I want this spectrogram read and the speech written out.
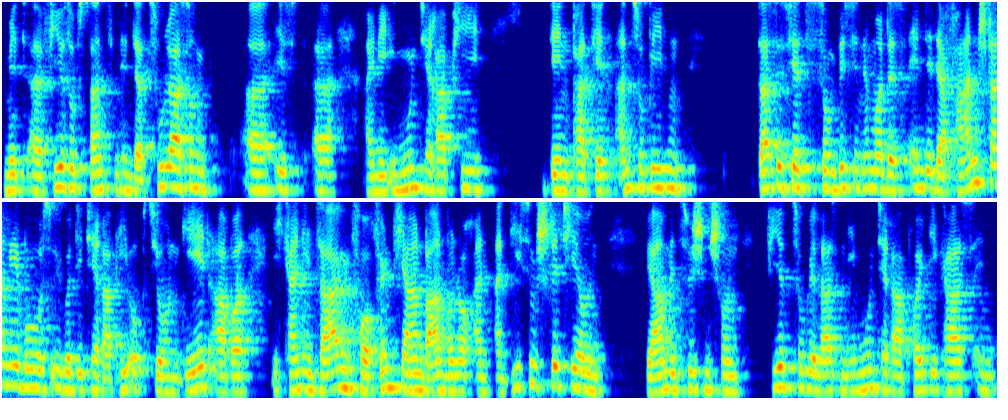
mit äh, vier Substanzen in der Zulassung äh, ist, äh, eine Immuntherapie den Patienten anzubieten. Das ist jetzt so ein bisschen immer das Ende der Fahnenstange, wo es über die Therapieoptionen geht. Aber ich kann Ihnen sagen, vor fünf Jahren waren wir noch an, an diesem Schritt hier und wir haben inzwischen schon vier zugelassene Immuntherapeutikas in,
